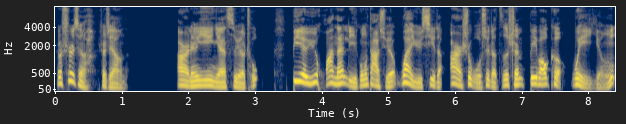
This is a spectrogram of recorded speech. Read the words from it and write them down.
这事情啊是这样的。二零一一年四月初，毕业于华南理工大学外语系的二十五岁的资深背包客魏莹，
